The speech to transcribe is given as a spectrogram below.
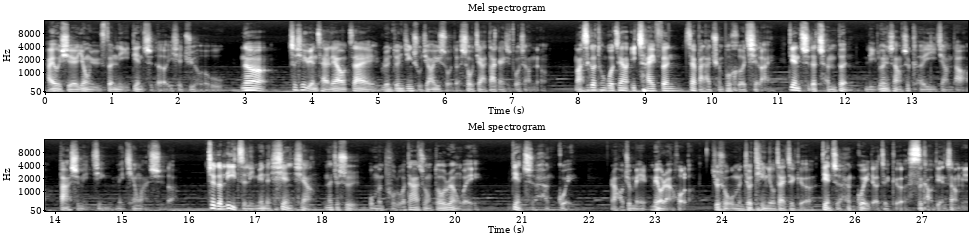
还有一些用于分离电池的一些聚合物。那这些原材料在伦敦金属交易所的售价大概是多少呢？马斯克通过这样一拆分，再把它全部合起来，电池的成本理论上是可以降到八十美金每千瓦时的。这个例子里面的现象，那就是我们普罗大众都认为电池很贵，然后就没没有然后了，就是我们就停留在这个电池很贵的这个思考点上面，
